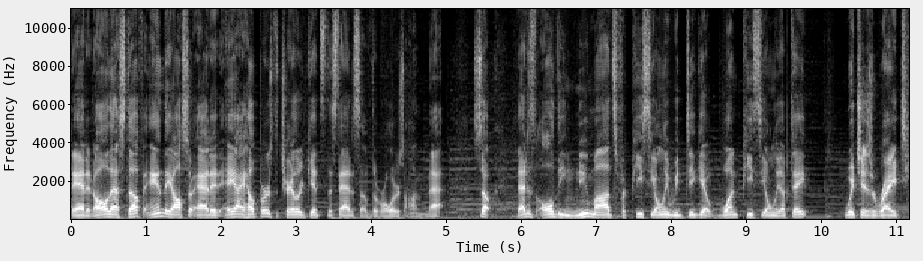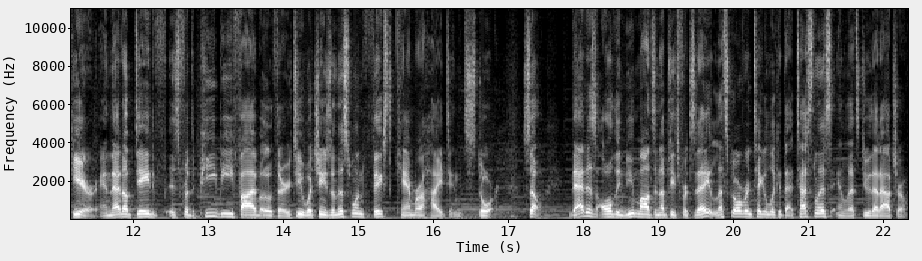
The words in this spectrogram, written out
They added all that stuff and they also added AI helpers. The trailer gets the status of the rollers on that. So that is all the new mods for PC only. We did get one PC only update, which is right here. And that update is for the PB5032. What changed on this one? Fixed camera height in store. So that is all the new mods and updates for today. Let's go over and take a look at that test list and let's do that outro.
